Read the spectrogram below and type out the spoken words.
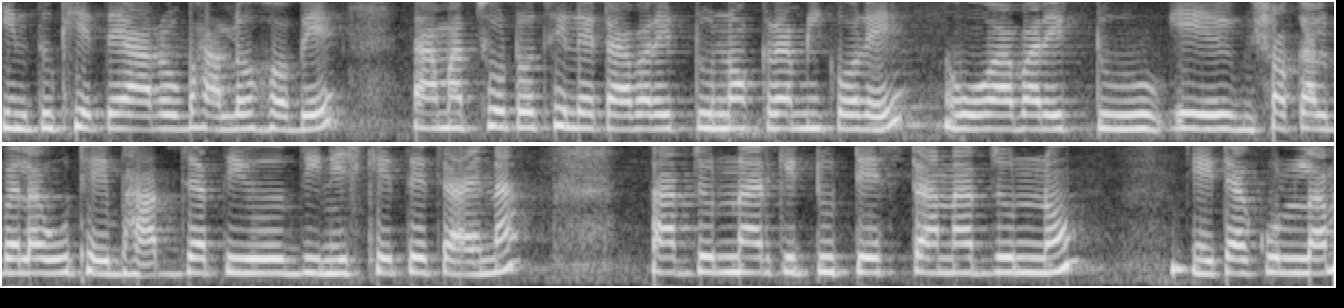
কিন্তু খেতে আরও ভালো হবে। তা আমার ছোট ছেলেটা আবার একটু নকরামি করে, ও আবার একটু এ সকালবেলা উঠে ভাত জাতীয় জিনিস খেতে চায় না। তার জন্য আর কি একটু টেস্ট আনার জন্য এটা করলাম।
